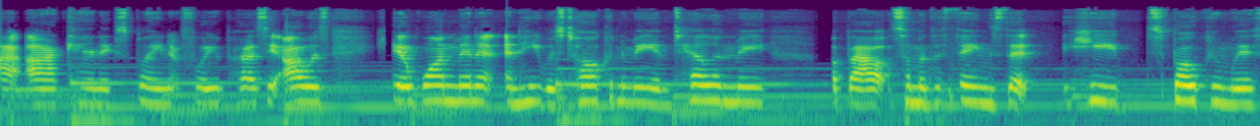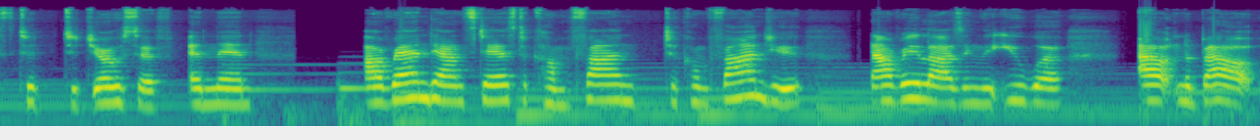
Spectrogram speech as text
I, I can't explain it for you, Percy. I was here one minute and he was talking to me and telling me about some of the things that he'd spoken with to, to Joseph, and then I ran downstairs to come find to come find you, now realizing that you were out and about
